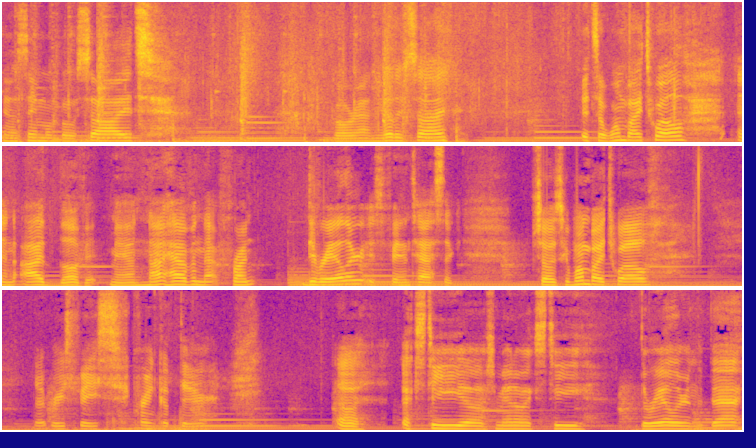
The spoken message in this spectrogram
you know, same on both sides. Go around the other side. It's a 1x12 and I love it, man. Not having that front derailleur is fantastic. So it's a 1x12. That race face crank up there. Uh, XT, uh, Shimano XT derailleur in the back.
